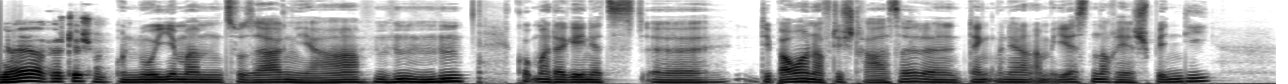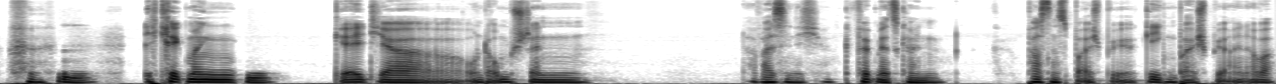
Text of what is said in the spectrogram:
Ja, ja, verstehe schon. Und nur jemandem zu sagen, ja, hm, hm, hm, guck mal, da gehen jetzt äh, die Bauern auf die Straße, dann denkt man ja am ehesten noch, hier spinnen die. Mhm. Ich krieg mein mhm. Geld ja unter Umständen, da weiß ich nicht, fällt mir jetzt kein passendes Beispiel, Gegenbeispiel ein, aber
